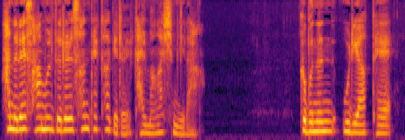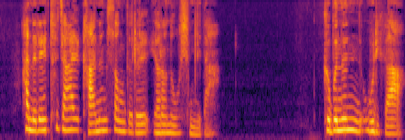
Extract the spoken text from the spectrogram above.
하늘의 사물들을 선택하기를 갈망하십니다. 그분은 우리 앞에 하늘에 투자할 가능성들을 열어놓으십니다. 그분은 우리가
